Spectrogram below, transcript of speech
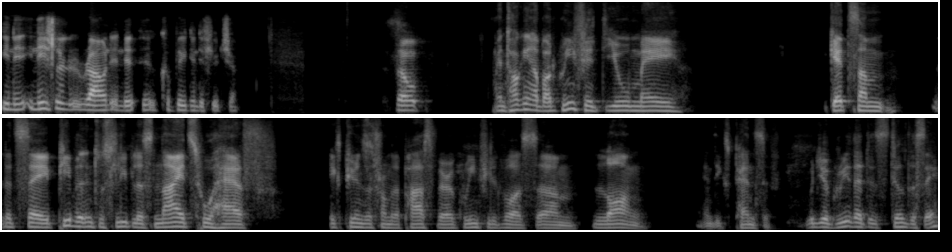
in an initial round in the uh, complete in the future. So, when talking about greenfield, you may get some let's say people into sleepless nights who have experiences from the past where greenfield was um, long and expensive would you agree that it's still the same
